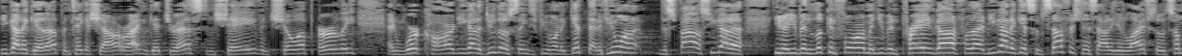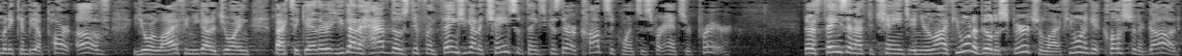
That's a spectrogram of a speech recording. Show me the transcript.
you got to get up and take a shower, right? And get dressed and shave and show up early and work hard. You got to do those things if you want to get that. If you want the spouse, you got to, you know, you've been looking for them and you've been praying God for that. You got to get some selfishness out of your life so somebody can be a part of your life and you got to join back together. You got to have those different things. You got to change some things because there are consequences for answered prayer. There are things that have to change in your life. You want to build a spiritual life. You want to get closer to God.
